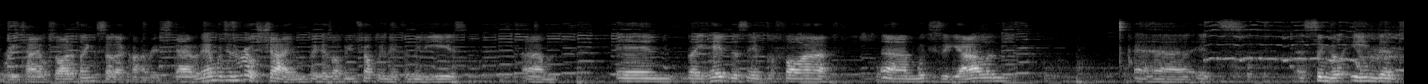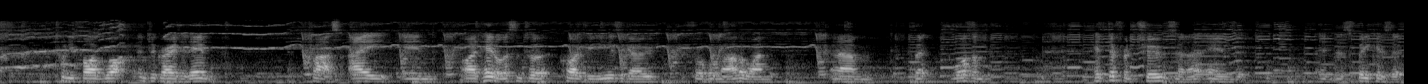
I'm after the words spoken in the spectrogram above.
retail side of things so they kind of rescaled them, which is a real shame because I've been shopping there for many years. Um, and they had this amplifier um, which is a Yarland. Uh, it's a single ended 25 watt integrated amp class A and I'd had a listen to it quite a few years ago before I bought my other one um, but wasn't had different tubes in it and, and the speakers that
